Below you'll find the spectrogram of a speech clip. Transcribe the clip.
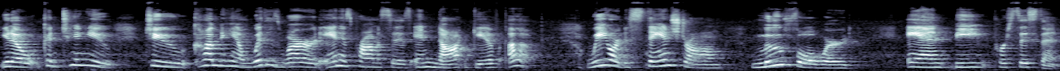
You know, continue to come to him with his word and his promises and not give up. We are to stand strong, move forward, and be persistent.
